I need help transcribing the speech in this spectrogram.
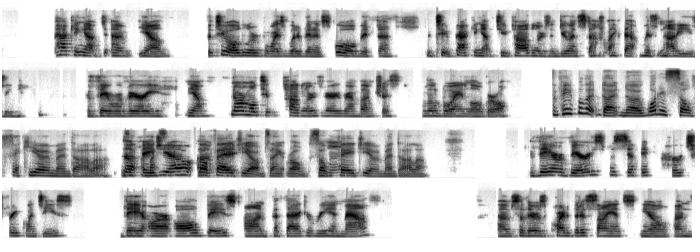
packing up um, you know the two older boys would have been in school, but uh, the two packing up two toddlers and doing stuff like that was not easy because they were very, you know, normal to toddlers, very rambunctious, little boy and little girl. For people that don't know, what is solfeggio mandala? Is solfeggio. solfeggio. Okay. I'm saying it wrong. Mm-hmm. Solfeggio mm-hmm. mandala. They are very specific Hertz frequencies. They are all based on Pythagorean math. Um, so there's quite a bit of science, you know, on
